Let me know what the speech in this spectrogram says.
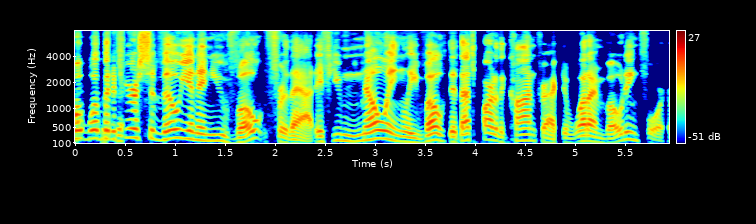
but, but, but if you're a civilian and you vote for that, if you knowingly vote that that's part of the contract of what I'm voting for,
